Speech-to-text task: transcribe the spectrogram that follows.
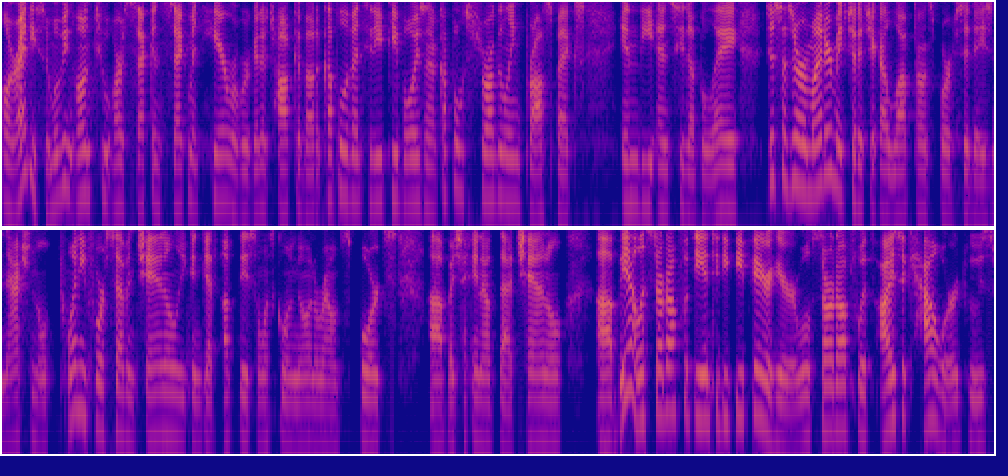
Alrighty, so moving on to our second segment here, where we're going to talk about a couple of NTDP boys and a couple of struggling prospects in the NCAA. Just as a reminder, make sure to check out Locked On Sports Today's national 24 7 channel. You can get updates on what's going on around sports uh, by checking out that channel. Uh, but yeah, let's start off with the NTDP pair here. We'll start off with Isaac Howard, who's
